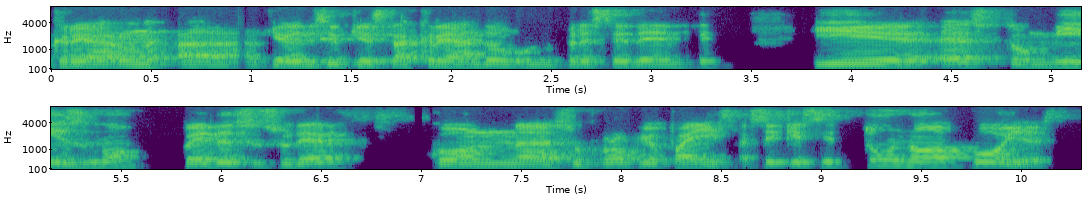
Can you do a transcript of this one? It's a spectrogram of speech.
crear un, quiere decir que está creando un precedente. Y esto mismo puede suceder con uh, su propio país. Así que si tú no apoyas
